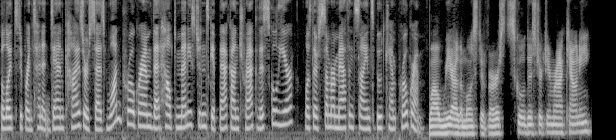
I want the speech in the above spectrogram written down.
Beloit Superintendent Dan Kaiser says one program that helped many students get back on track this school year was their summer math and science boot camp program. While we are the most diverse school district in Rock County,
